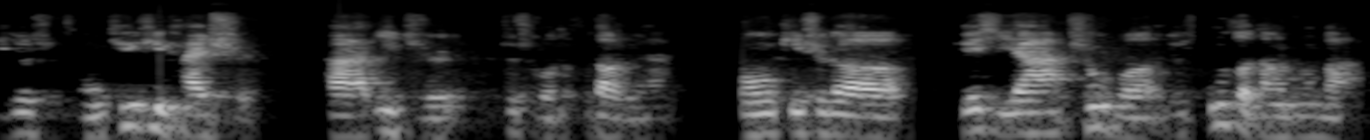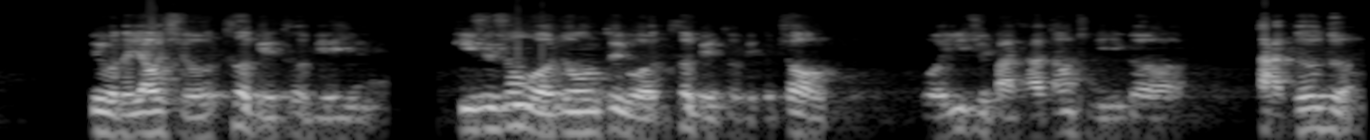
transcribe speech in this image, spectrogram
也就是从军训开始，他一直就是我的辅导员。从平时的学习呀、生活、就工作当中吧。对我的要求特别特别严，平时生活中对我特别特别的照顾，我一直把他当成一个大哥哥。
